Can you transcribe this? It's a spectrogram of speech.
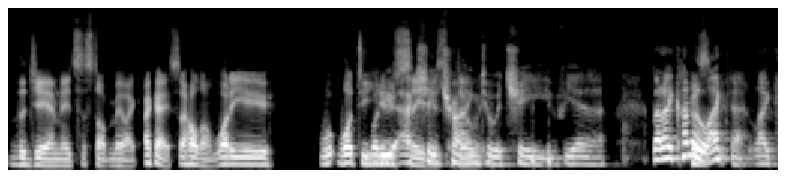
the GM needs to stop and be like, okay, so hold on, what are you, what do what you are you see actually trying to achieve? Yeah. But I kind of like that. Like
